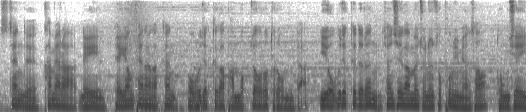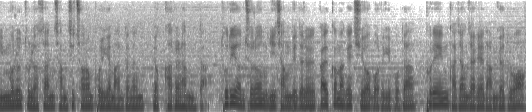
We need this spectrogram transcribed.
스탠드, 카메라, 레일, 배경 패널 같은 오브젝트가 반복적으로 들어옵니다. 이 오브젝트들은 현실감을 주는 소품이면서 동시에 인물을 둘러싼 장치처럼 보이게 만드는 역할을 합니다. 2D 연출은 이 장비들을 깔끔하게 지워버리기보다 프레임 가장자리에 남겨두어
